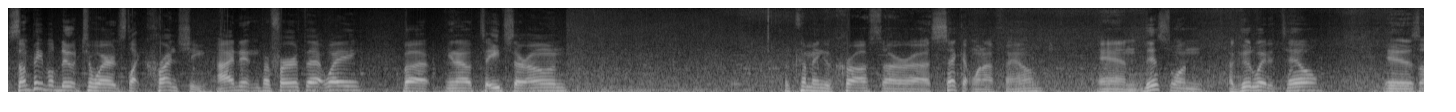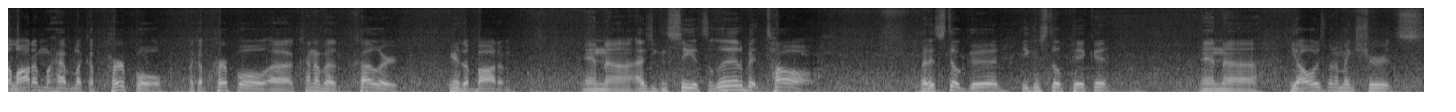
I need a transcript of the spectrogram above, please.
Some people do it to where it's like crunchy. I didn't prefer it that way. But, you know, to each their own. We're coming across our uh, second one I found. And this one, a good way to tell is a lot of them will have like a purple, like a purple uh, kind of a color at the bottom. And uh, as you can see, it's a little bit tall, but it's still good. You can still pick it. And uh, you always want to make sure it's,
